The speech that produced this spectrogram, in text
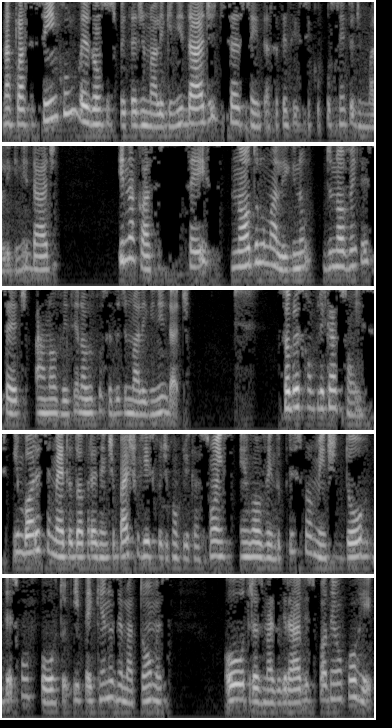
Na classe 5, lesão suspeita de malignidade, de 60 a 75% de malignidade. E na classe 6, nódulo maligno, de 97 a 99% de malignidade. Sobre as complicações. Embora esse método apresente baixo risco de complicações, envolvendo principalmente dor, desconforto e pequenos hematomas, Outras mais graves podem ocorrer.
